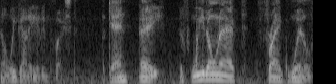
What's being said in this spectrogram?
No, we gotta hit him first. Again? Hey, if we don't act, Frank will.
